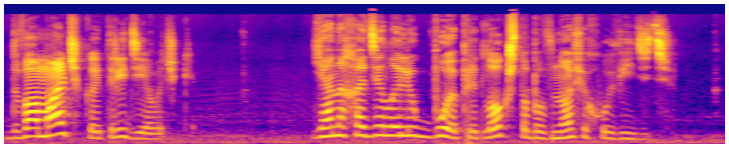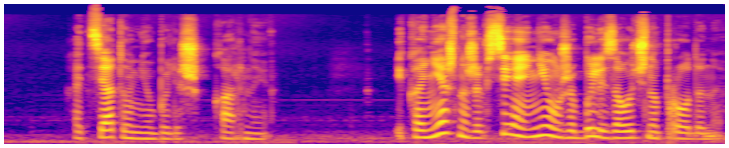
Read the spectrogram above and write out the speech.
Два мальчика и три девочки. Я находила любой предлог, чтобы вновь их увидеть. Котята у нее были шикарные. И, конечно же, все они уже были заочно проданы.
